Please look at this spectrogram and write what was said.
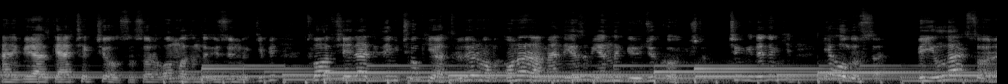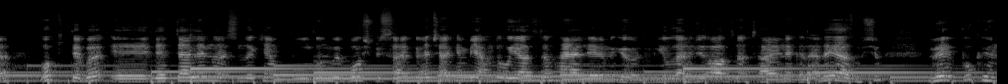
Hani biraz gerçekçi olsun sonra olmadığında üzülme gibi tuhaf şeyler dediğimi çok iyi hatırlıyorum ama ona rağmen de yazıp yanına gülücük koymuştum. Çünkü dedim ki ya olursa ve yıllar sonra o kitabı e, defterlerin arasındayken buldum ve boş bir sayfa açarken bir anda o yazdığım hayallerimi gördüm. Yıllar önce altına tarihine kadar da yazmışım. Ve bugün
